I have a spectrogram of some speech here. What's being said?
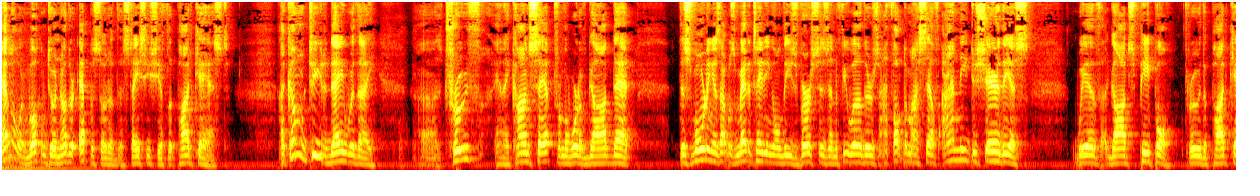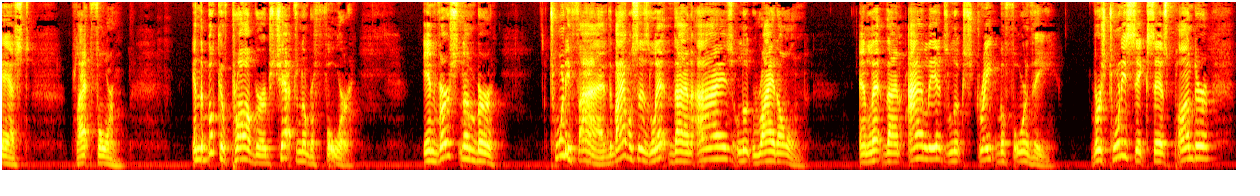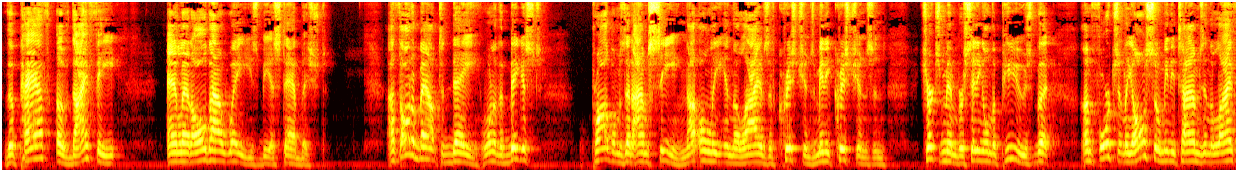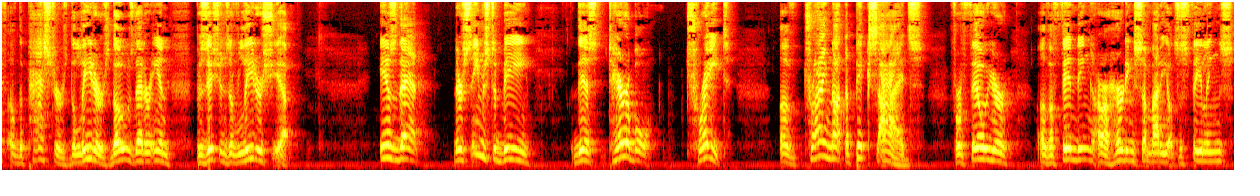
Hello and welcome to another episode of the Stacy Shiflett podcast. I come to you today with a uh, truth and a concept from the Word of God that this morning, as I was meditating on these verses and a few others, I thought to myself, I need to share this with God's people through the podcast platform. In the book of Proverbs, chapter number four, in verse number 25, the Bible says, Let thine eyes look right on, and let thine eyelids look straight before thee. Verse 26 says, Ponder the path of thy feet, and let all thy ways be established. I thought about today one of the biggest problems that I'm seeing, not only in the lives of Christians, many Christians and church members sitting on the pews, but unfortunately also many times in the life of the pastors, the leaders, those that are in positions of leadership, is that there seems to be this terrible trait of trying not to pick sides for failure of offending or hurting somebody else's feelings,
